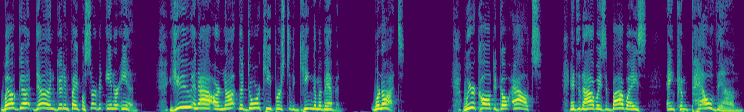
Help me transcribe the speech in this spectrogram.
well good, done, good and faithful servant, enter in. You and I are not the doorkeepers to the kingdom of heaven. We're not. We're called to go out into the highways and byways and compel them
